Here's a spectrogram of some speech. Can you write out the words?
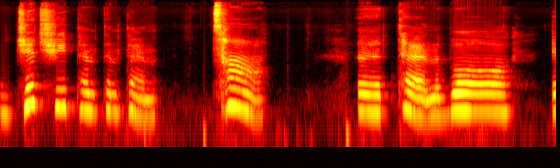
Dzieci ten, ten, ten. Co? E, ten, bo e,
